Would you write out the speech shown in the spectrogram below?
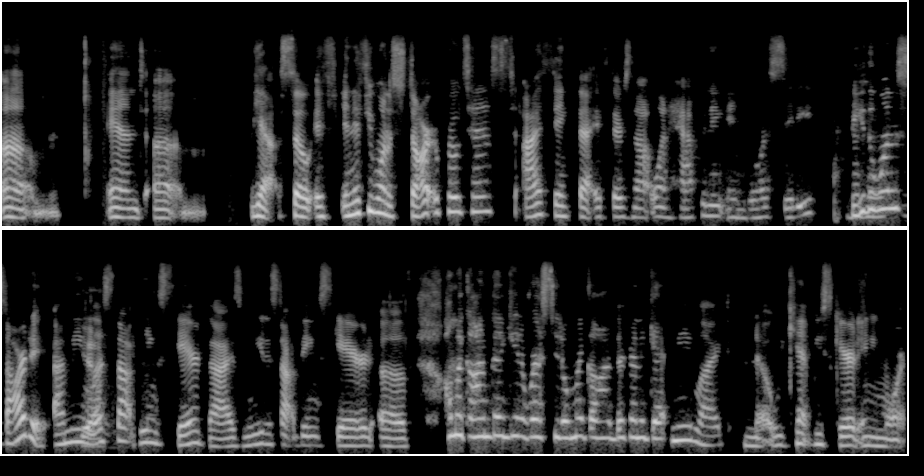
Um and um yeah so if and if you want to start a protest i think that if there's not one happening in your city be mm-hmm. the one to start it i mean yeah. let's stop being scared guys we need to stop being scared of oh my god i'm gonna get arrested oh my god they're gonna get me like no we can't be scared anymore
